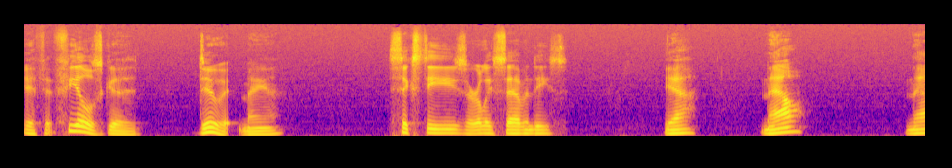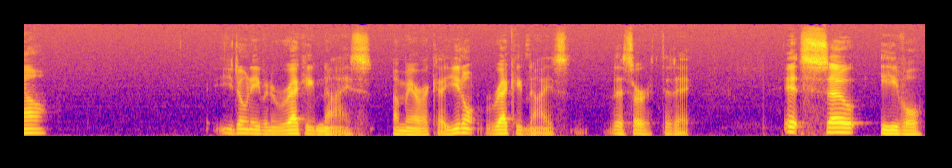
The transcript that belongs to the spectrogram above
if it feels good, do it, man. 60s, early 70s. Yeah. Now, now, you don't even recognize America. You don't recognize this earth today. It's so evil.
